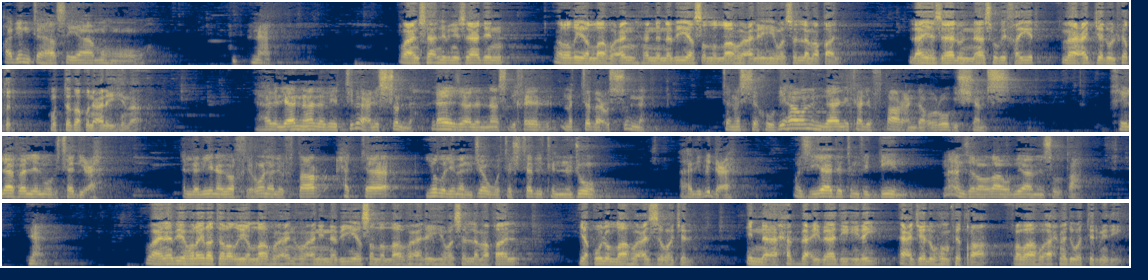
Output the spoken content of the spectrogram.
قد انتهى صيامه. نعم. وعن سهل بن سعد رضي الله عنه أن النبي صلى الله عليه وسلم قال لا يزال الناس بخير ما عجلوا الفطر. متفق عليهما. هذا لأن هذا في اتباع للسنة. لا يزال الناس بخير ما اتبعوا السنة تمسكوا بها ومن ذلك الإفطار عند غروب الشمس خلافا للمبتدعة الذين يؤخرون الإفطار حتى يظلم الجو وتشتبك النجوم. هذه بدعة وزيادة في الدين ما أنزل الله بها من سلطان. نعم. وعن أبي هريرة رضي الله عنه عن النبي صلى الله عليه وسلم قال يقول الله عز وجل إن أحب عبادي إلي أعجلهم فطرا. رواه أحمد والترمذي.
